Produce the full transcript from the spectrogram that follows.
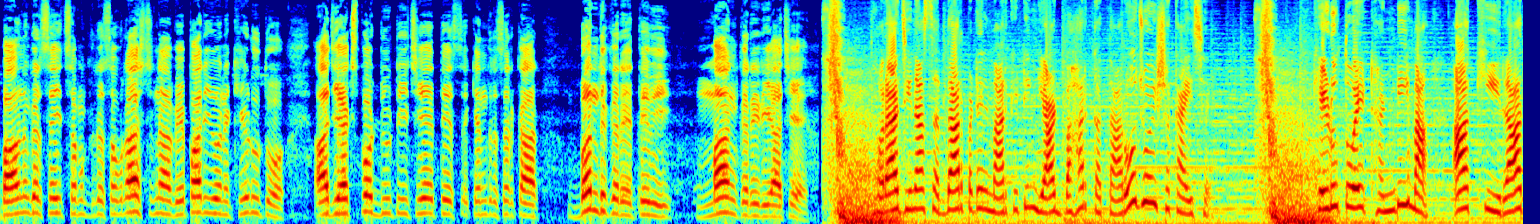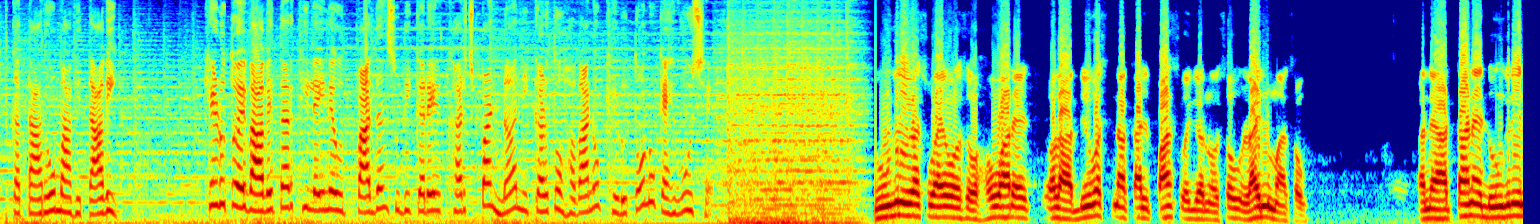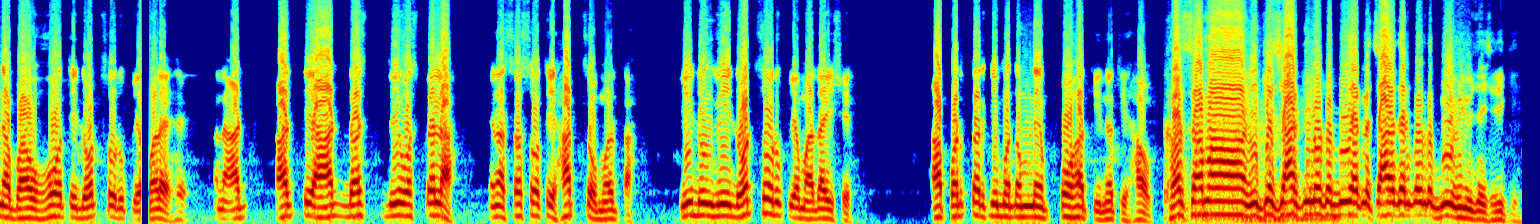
ભાવનગર સહિત સમગ્ર સૌરાષ્ટ્રના વેપારીઓ અને ખેડૂતો આજે એક્સપોર્ટ ડ્યુટી છે તે કેન્દ્ર સરકાર બંધ કરે તેવી માંગ કરી રહ્યા છે. ધોરાજીના સરદાર પટેલ માર્કેટિંગ યાર્ડ બહાર કતારો જોઈ શકાય છે. ખેડૂતોએ ઠંડીમાં આખી રાત કતારોમાં વિતાવી. ખેડૂતોએ વાવેતરથી લઈને ઉત્પાદન સુધી કરેલ ખર્ચ પણ ન નીકળતો હોવાનું ખેડૂતોનું કહેવું છે. ડુંગળી વેચવા આવ્યો છો. સવારે ઓલા દિવસના કાલ પાંચ વાગ્યાનો સૌ લાઈનમાં સૌ. અને અટાણે ડુંગળીના ભાવ સો થી દોઢસો રૂપિયા મળે છે. અને આજ- આજથી આઠ, દસ દિવસ પહેલા એના છસો થી સાતસો મળતા. એ ડુંગળી દોઢસો રૂપિયામાં જાય છે. આ પડતર કિંમત અમને પોહાતી નથી હાવ. ખર્ચામાં વીઘે ચાર કિલો તો બી એટલે ચાર હજાર રૂપિયા તો બી વયું જાય છે વીઘે.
